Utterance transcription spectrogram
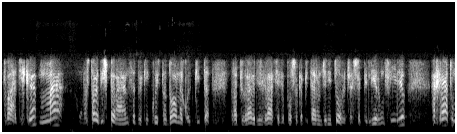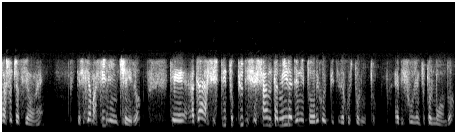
tragica, ma una storia di speranza perché questa donna colpita dalla più grave disgrazia che possa capitare a un genitore, cioè seppellire un figlio, ha creato un'associazione che si chiama Figli in Cielo, che ha già assistito più di 60.000 genitori colpiti da questo lutto. È diffusa in tutto il mondo,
